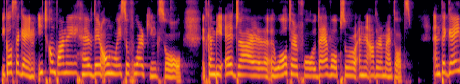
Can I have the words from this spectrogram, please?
Because again, each company have their own ways of working. So it can be agile, waterfall, DevOps, or any other methods. And again,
